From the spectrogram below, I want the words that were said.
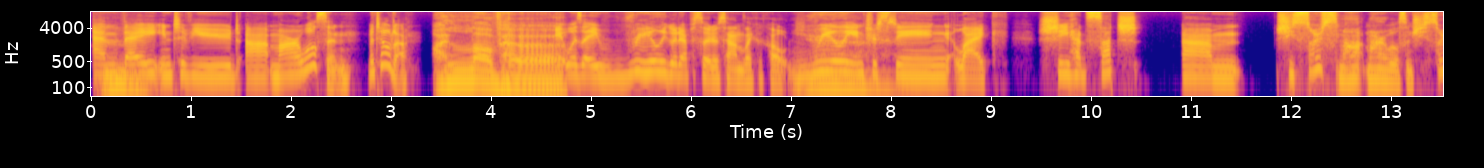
and Mm. they interviewed uh, Mara Wilson, Matilda. I love her. It was a really good episode of Sounds Like a Cult. Really interesting. Like she had such um she's so smart, Mara Wilson. She's so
